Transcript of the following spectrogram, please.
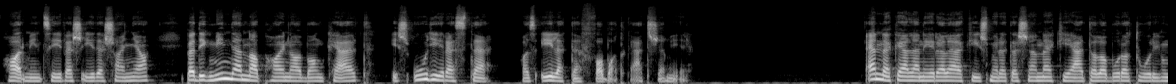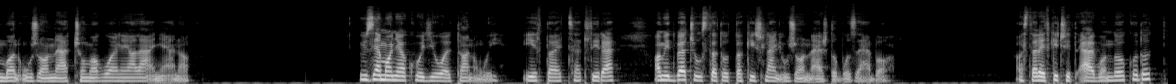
30 éves édesanyja, pedig minden nap hajnalban kelt, és úgy érezte, az élete fabatkát sem ér. Ennek ellenére lelkiismeretesen nekiállt a laboratóriumban uzsonnát csomagolni a lányának. Üzemanyag, hogy jól tanulj, írta egy cetlire, amit becsúsztatott a kislány uzsonnás dobozába. Aztán egy kicsit elgondolkodott,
